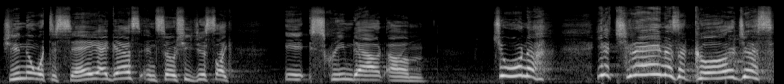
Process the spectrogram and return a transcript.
she didn't know what to say, I guess. And so she just like it screamed out, um, Jonah, your trainers are gorgeous.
